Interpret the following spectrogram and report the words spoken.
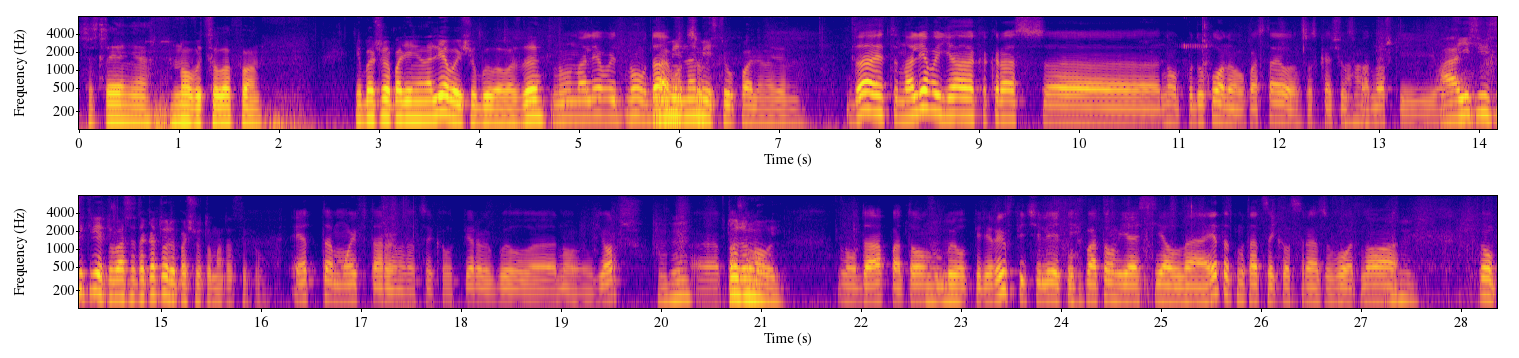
состояние новый целлофан. Небольшое падение налево еще было у вас, да? Ну, на левый, ну да, на, вот, на месте упали, наверное. Да, это налево я как раз, э, ну, под уклон его поставил, он соскочил Ага. с подножки. И вот. А если не секрет, у вас это который по счету мотоцикл? Это мой второй мотоцикл. Первый был, э, ну, Йорш. Мгм. э, Тоже потом- новый. Ну да, потом Мгм. был перерыв пятилетний, потом я сел на этот мотоцикл сразу, вот. Но, Мгм. ну,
